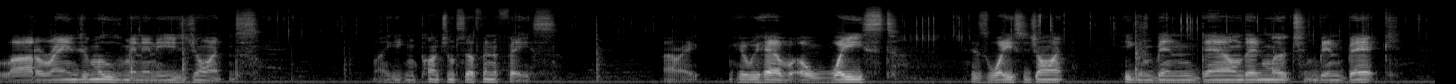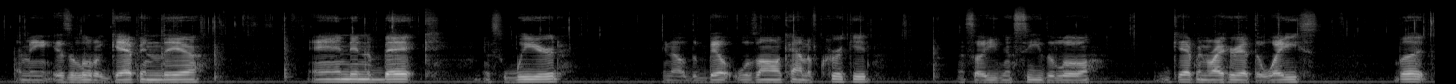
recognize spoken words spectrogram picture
a lot of range of movement in these joints. Like he can punch himself in the face. Alright, here we have a waist, his waist joint. He can bend down that much and bend back. I mean, there's a little gap in there. And in the back, it's weird. You know, the belt was on kind of crooked. And so you can see the little gapping right here at the waist. But,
